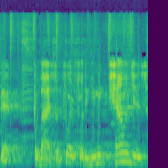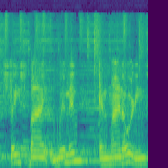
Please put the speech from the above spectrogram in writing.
that provide support for the unique challenges faced by women and minorities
